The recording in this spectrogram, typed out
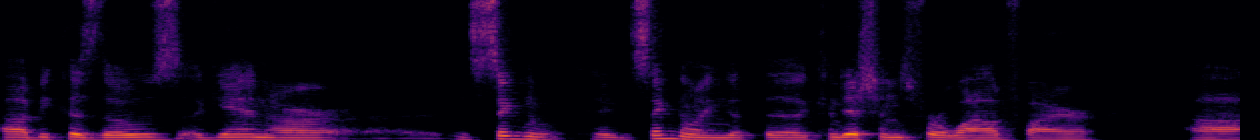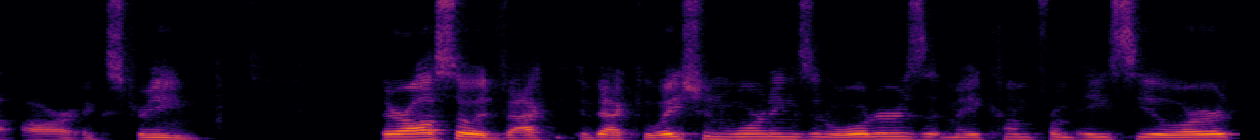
uh, because those again are, it's, signal, it's signaling that the conditions for wildfire uh, are extreme. There are also evac evacuation warnings and orders that may come from AC Alert,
